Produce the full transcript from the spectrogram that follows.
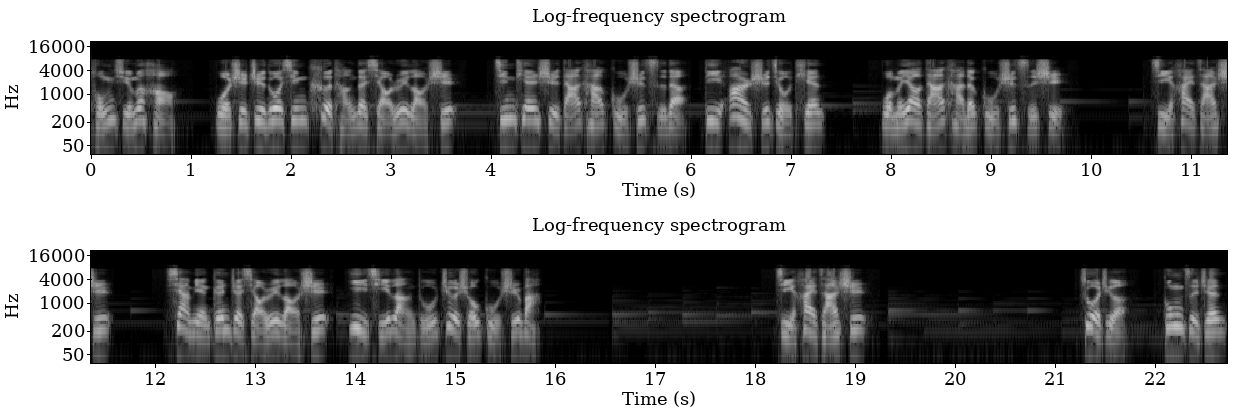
同学们好，我是智多星课堂的小瑞老师。今天是打卡古诗词的第二十九天，我们要打卡的古诗词是《己亥杂诗》。下面跟着小瑞老师一起朗读这首古诗吧，《己亥杂诗》，作者龚自珍。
